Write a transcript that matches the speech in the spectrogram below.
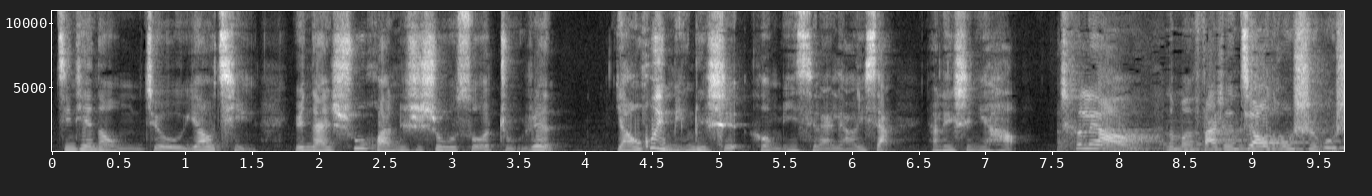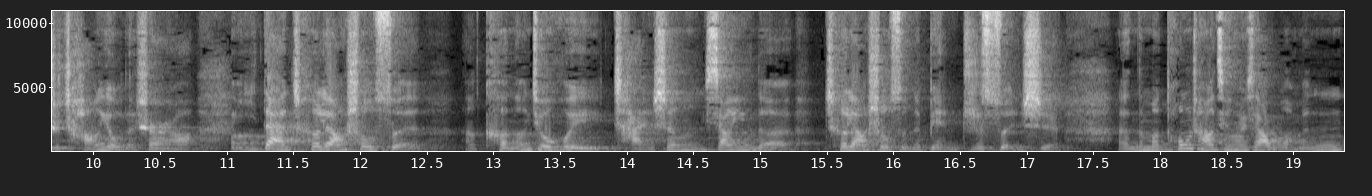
今天呢，我们就邀请云南舒环律师事务所主任杨慧明律师和我们一起来聊一下。杨律师你好，车辆那么发生交通事故是常有的事儿啊，一旦车辆受损，呃，可能就会产生相应的车辆受损的贬值损失。呃，那么通常情况下，我们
